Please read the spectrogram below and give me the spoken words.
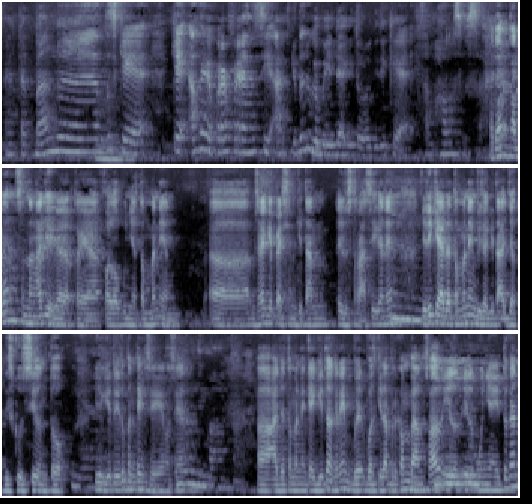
mepet banget Hmm. terus kayak kayak apa ya preferensi art kita juga beda gitu loh jadi kayak somehow susah kadang-kadang senang aja kayak, kayak kalau punya temen yang eh, misalnya kayak passion kita ilustrasi kan ya Hmm. jadi kayak ada temen yang bisa kita ajak diskusi untuk Iya. ya gitu itu penting sih itu maksudnya penting banget eh, ada temen yang kayak gitu akhirnya bu- buat kita berkembang soal il- Hmm. ilmunya itu kan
